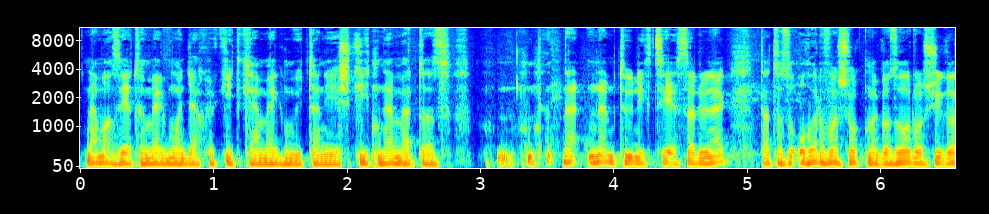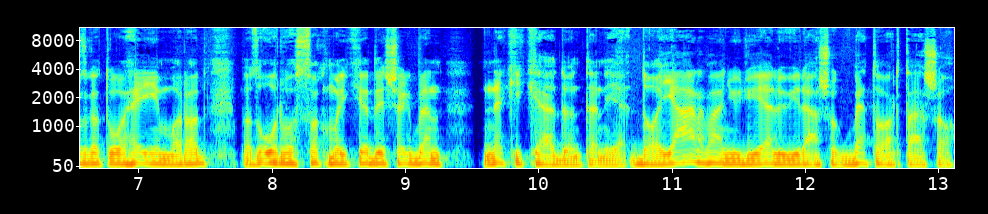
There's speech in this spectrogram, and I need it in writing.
Nem azért, hogy megmondják, hogy kit kell megműteni, és kit nem, mert az ne, nem tűnik célszerűnek. Tehát az orvosok, meg az orvosigazgató a helyén marad, az orvos szakmai kérdésekben neki kell döntenie. De a járványügyi előírások betartása,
